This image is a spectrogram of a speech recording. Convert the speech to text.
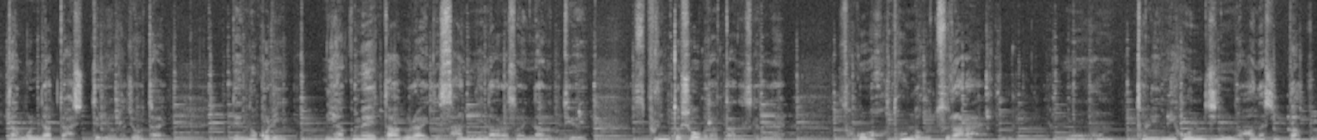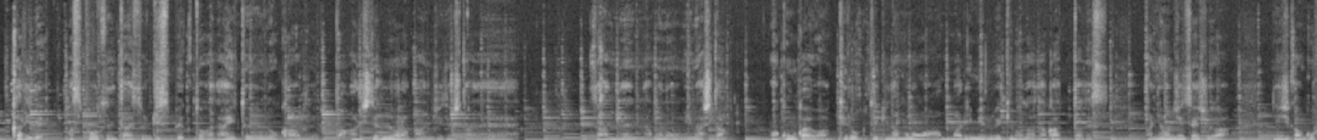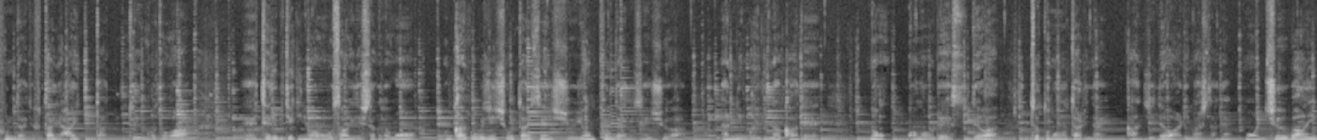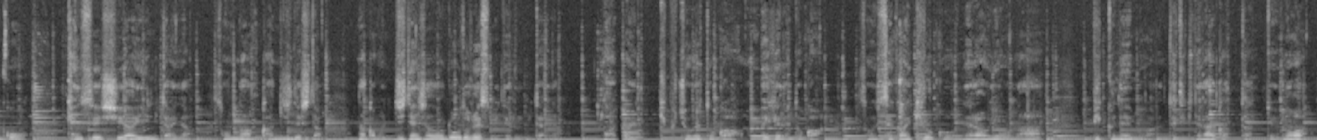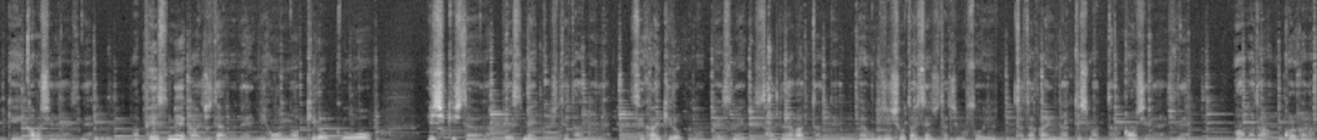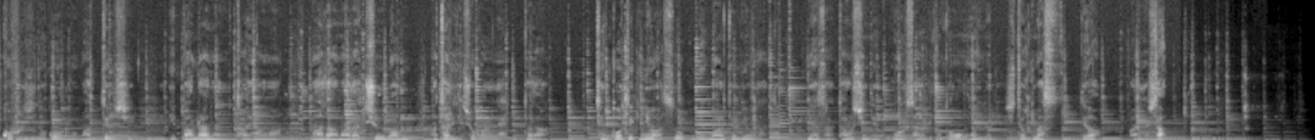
団子になって走ってるような状態。で残り 200m ぐらいで3人の争いになるっていうスプリント勝負だったんですけどね。そこがほとんど映らない。もう本当に日本人の話ばっかりでスポーツに対するリスペクトがないというのかもうバカにしてるような感じでしたね。残念なものを見ました、まあ、今回は記録的なものはあんまり見るべきものはなかったです、まあ、日本人選手が2時間5分台で2人入ったということは、えー、テレビ的には大騒ぎでしたけども外国人招待選手4分台の選手が何人もいる中でのこのレースではちょっと物足りない感じではありましたね。もう中盤以降牽制し合みたいなそんな感じでした。なんかもう自転車のロードレース見てるみたいな、まあ、やっぱりキプチョゲとかベケネとかそういう世界記録を狙うようなビッグネームが出てきてなかったっていうのが原因かもしれないですね、まあ、ペースメーカー自体もね日本の記録を意識したようなペースメイクしてたんでね世界記録のペースメイクされてなかったんで外国人招待選手たちもそういう戦いになってしまったのかもしれないですね。まあまだこれから小藤のゴールも待ってるし一般ランナーの大半はまだまだ中盤あたりでしょうからね。ただ天候的にはすごく恵まれてるようなんで皆さん楽しんでゴールされることをお祈りしておきます。では終わりました。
